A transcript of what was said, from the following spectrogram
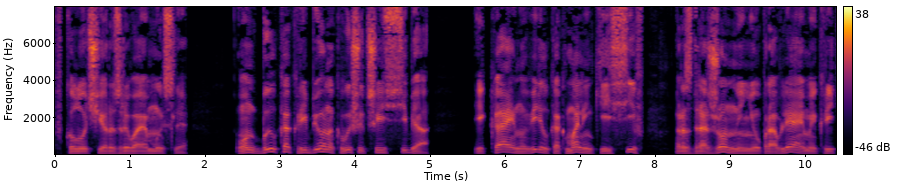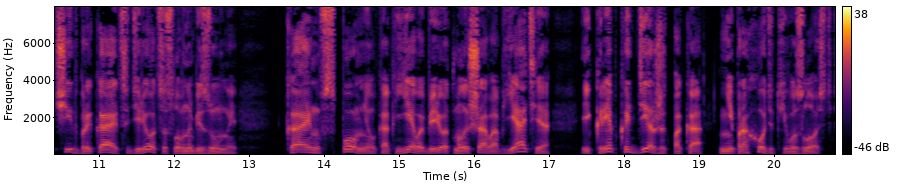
в клочья, разрывая мысли. Он был как ребенок, вышедший из себя, и Каин увидел, как маленький Сив, раздраженный, неуправляемый, кричит, брыкается, дерется, словно безумный. Каин вспомнил, как Ева берет малыша в объятия и крепко держит, пока не проходит его злость.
